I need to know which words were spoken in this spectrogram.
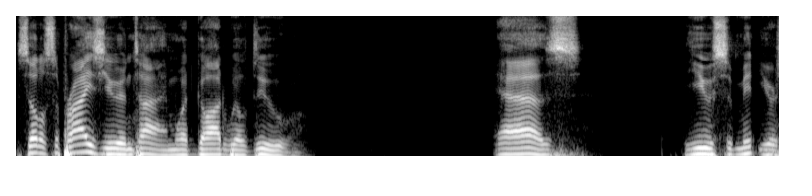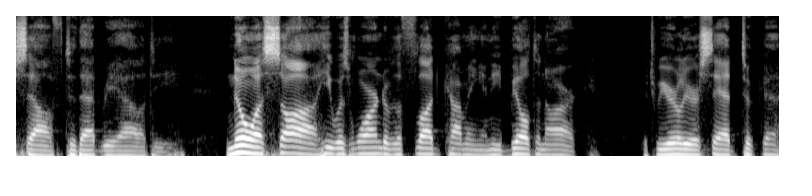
So it'll surprise you in time what God will do as you submit yourself to that reality. Noah saw, he was warned of the flood coming, and he built an ark, which we earlier said took uh,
